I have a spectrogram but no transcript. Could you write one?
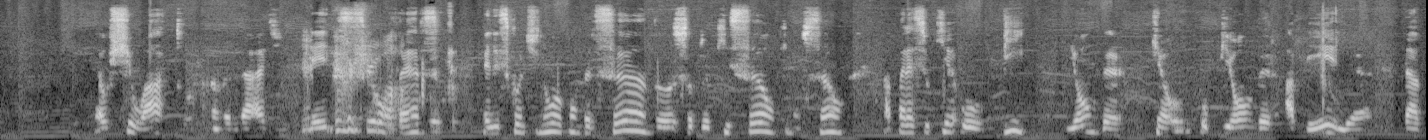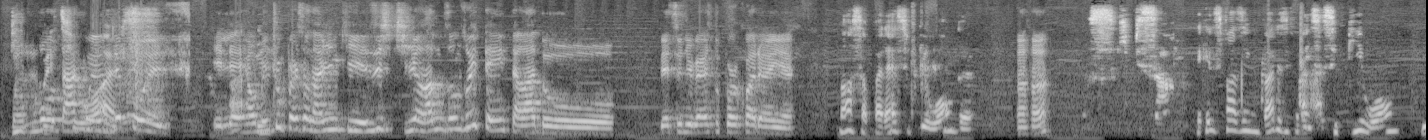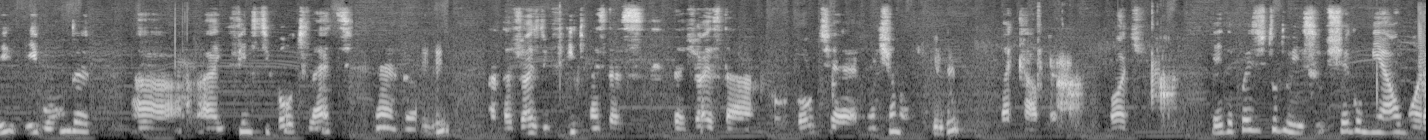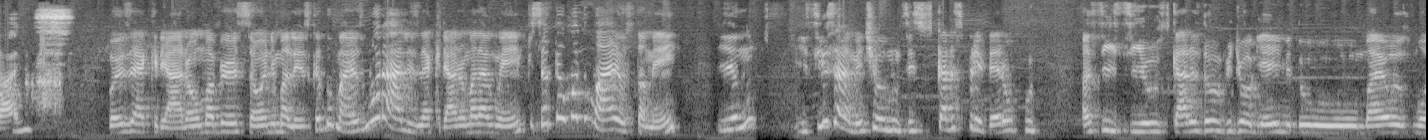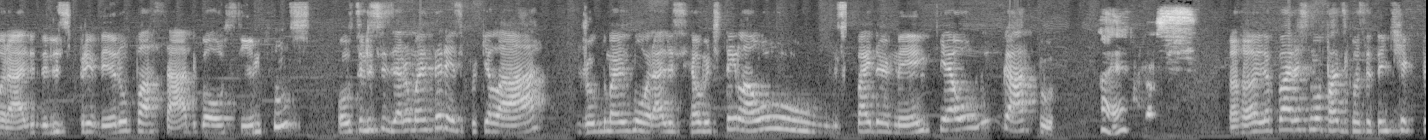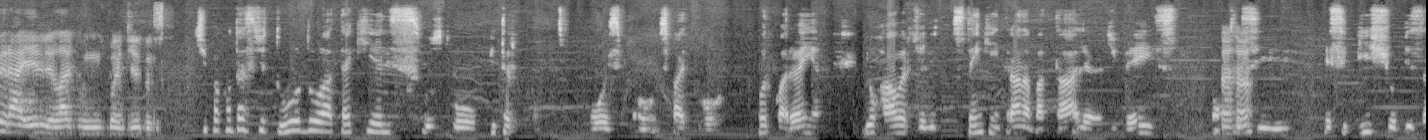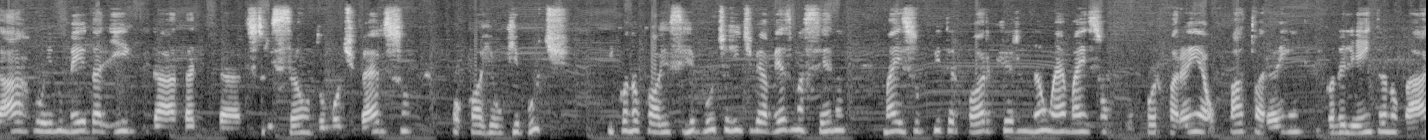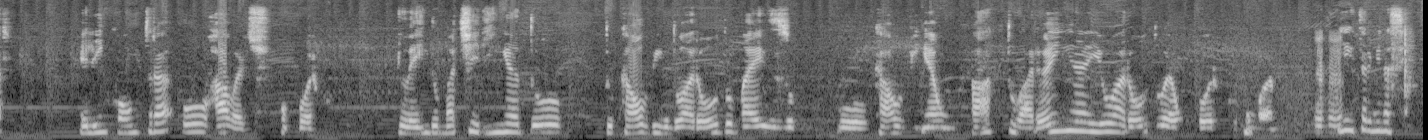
é o Chiwato, na verdade. É eles Chihuahua. conversam, eles continuam conversando sobre o que são, o que não são. Aparece o que o Bee Yonder, que é o, o Beyonder abelha, da Vamos voltar com ele depois. Ele é realmente um personagem que existia lá nos anos 80, lá do. desse universo do Porco-Aranha. Nossa, aparece o Beyonder. Aham. Nossa, que bizarro. É que eles fazem várias referências. Esse P1, P1, a, a Infinity Gauntlet, né, da, Uhum. a- das joias do infinito, mas das, das joias da Gold é. Como é que chama? Uhum. Não é capa, bode. E aí depois de tudo isso, chega o Miau Morales. Pois é, criaram uma versão animalesca do Miles Morales, né? Criaram uma da Gwen, precisa ter uma do Miles também. E eu não. E sinceramente eu não sei se os caras preveram. fu- Assim, se os caras do videogame do Miles Morales, eles preveram o passado igual aos Simpsons, ou se eles fizeram uma referência, porque lá, no jogo do Miles Morales, realmente tem lá o Spider-Man, que é um gato. Ah, é? Nossa. Aham, ele aparece numa fase que você tem que recuperar ele lá de uns bandidos. Tipo, acontece de tudo até que eles. Os, o Peter, o, o, o Porco-Aranha e o Howard eles têm que entrar na batalha de vez contra Aham. esse, esse bicho bizarro e no meio dali da, da, da destruição do multiverso ocorre um reboot e quando ocorre esse reboot a gente vê a mesma cena mas o Peter Parker não é mais um, Porco-Aranha, é o Pato-Aranha e quando ele entra no bar ele encontra o Howard, o porco lendo uma tirinha do, do Calvin do Haroldo, mas o, o Calvin é um pato aranha e o Haroldo é um porco humano. Aham. E termina assim.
